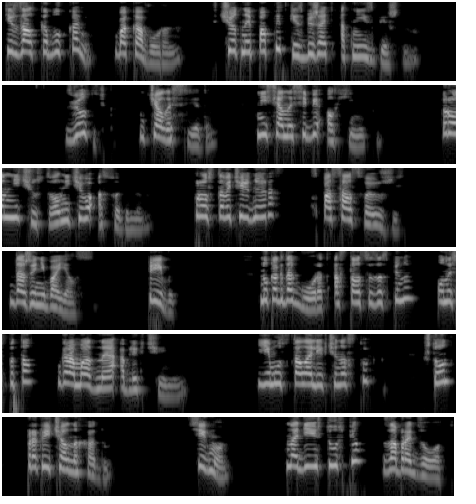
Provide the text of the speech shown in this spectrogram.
терзал каблуками бока ворона в четной попытке сбежать от неизбежного. Звездочка мчалась следом, неся на себе алхимика. Рон не чувствовал ничего особенного, просто в очередной раз спасал свою жизнь. Даже не боялся. Привык. Но когда город остался за спиной, он испытал громадное облегчение. Ему стало легче настолько, что он прокричал на ходу. «Сигмон, надеюсь, ты успел забрать золото?»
